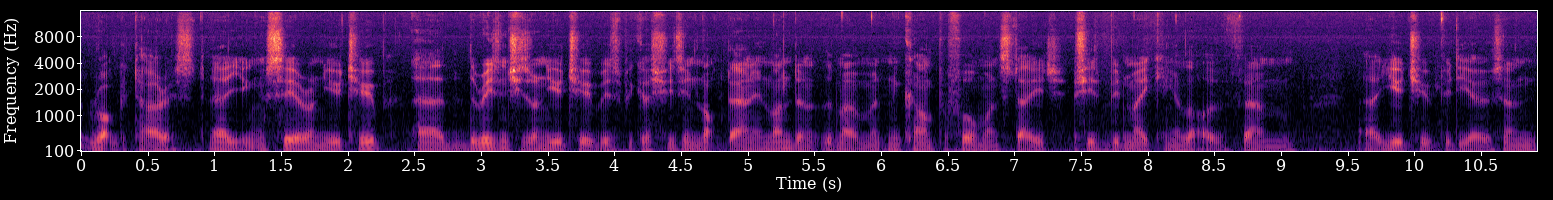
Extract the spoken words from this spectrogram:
rock guitarist. Uh, you can see her on YouTube. Uh, the reason she's on YouTube is because she's in lockdown in London at the moment and can't perform on stage. She's been making a lot of um, uh, YouTube videos and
